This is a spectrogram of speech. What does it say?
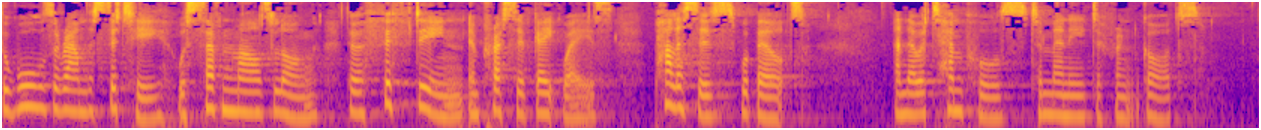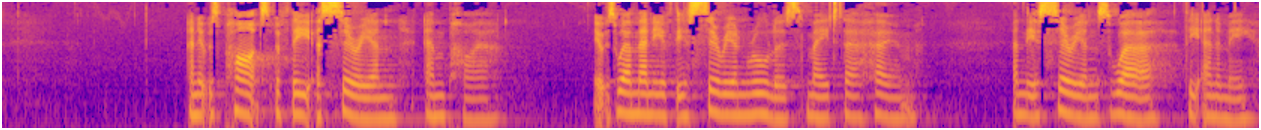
The walls around the city were seven miles long. There were 15 impressive gateways. Palaces were built and there were temples to many different gods. And it was part of the Assyrian Empire. It was where many of the Assyrian rulers made their home. And the Assyrians were the enemy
